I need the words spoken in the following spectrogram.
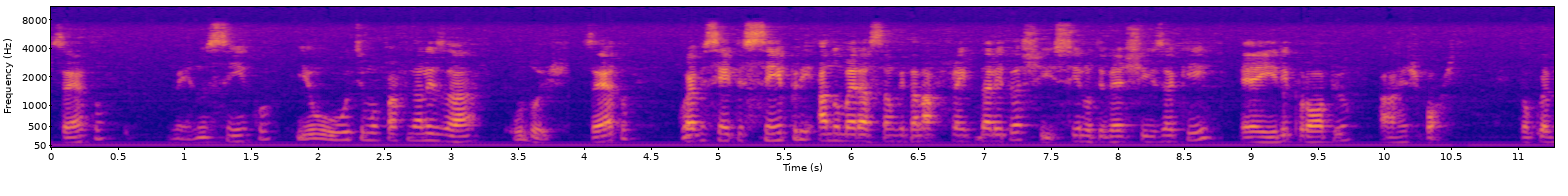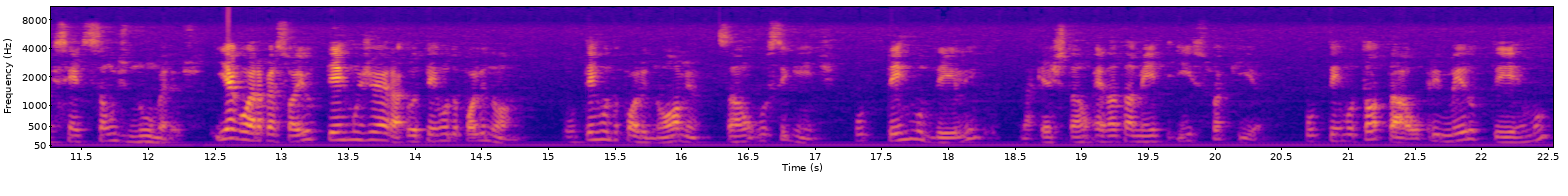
certo? Menos 5. E o último, para finalizar, o 2, certo? Coeficiente sempre a numeração que está na frente da letra x. Se não tiver x aqui, é ele próprio a resposta. Então, coeficientes são os números. E agora, pessoal, e o termo geral, o termo do polinômio? O termo do polinômio são o seguinte: o termo dele na questão é exatamente isso aqui. Ó. O termo total, o primeiro termo,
